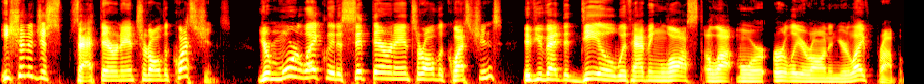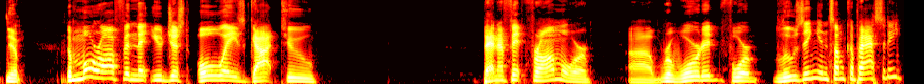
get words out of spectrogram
He should have just sat there and answered all the questions. You're more likely to sit there and answer all the questions if you've had to deal with having lost a lot more earlier on in your life, probably. Yep. The more often that you just always got to benefit from or uh, rewarded for losing in some capacity,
